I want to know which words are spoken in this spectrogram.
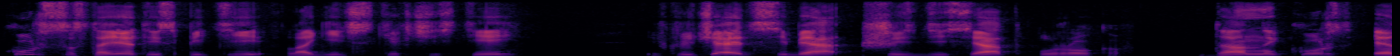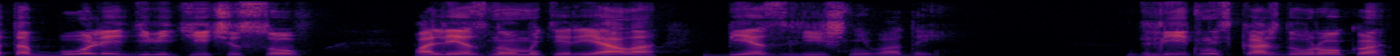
Курс состоит из пяти логических частей и включает в себя 60 уроков. Данный курс – это более 9 часов полезного материала без лишней воды. Длительность каждого урока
